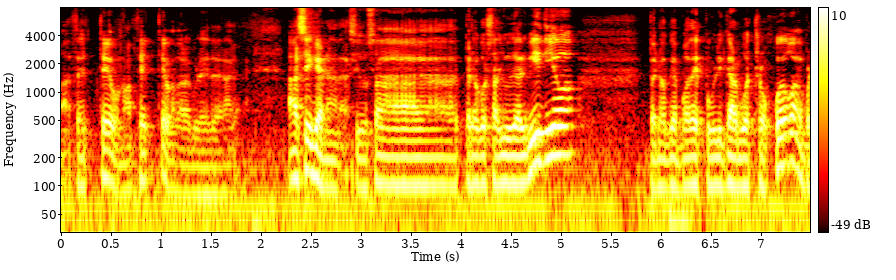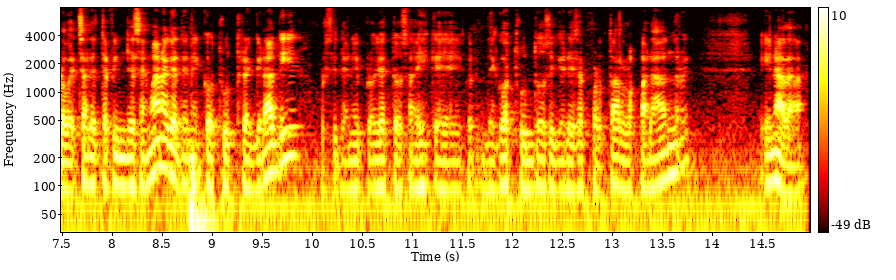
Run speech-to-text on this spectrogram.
acepte o no acepte Así que nada, si os espero que os ayude el vídeo, espero que podáis publicar vuestros juegos, aprovechar este fin de semana que tenéis Construct 3 gratis, por si tenéis proyectos ahí que, de Construct 2 y queréis exportarlos para Android. Y nada,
